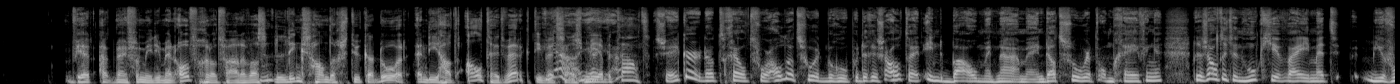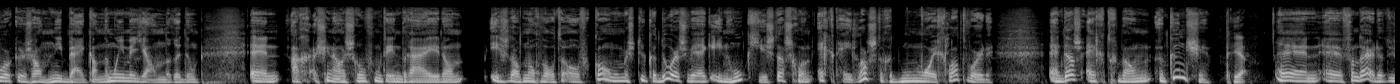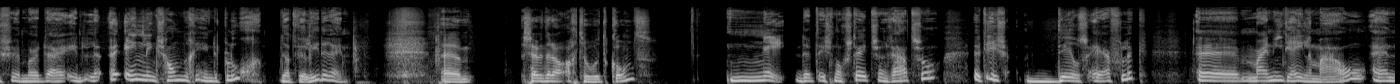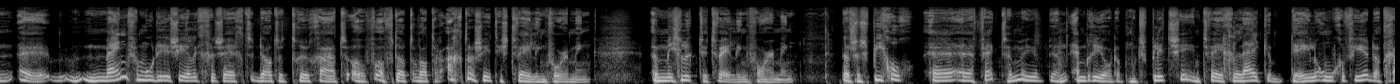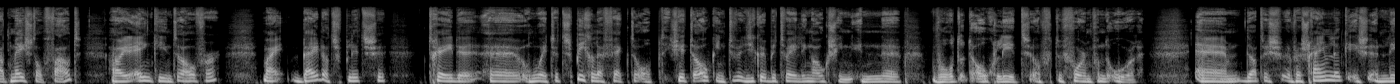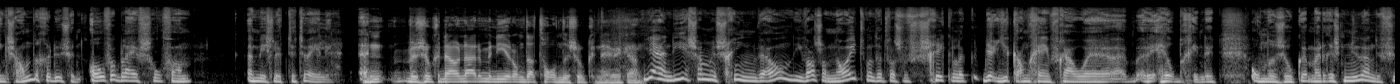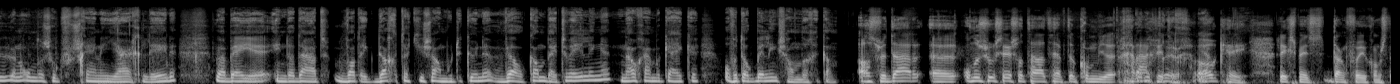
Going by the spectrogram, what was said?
weer uit mijn familie, mijn overgrootvader was linkshandig stucadoor. En die had altijd werk, die werd ja, zelfs ja, meer ja, betaald. Zeker, dat geldt voor al dat soort beroepen. Er is altijd in de bouw met name, in dat soort omgevingen... er is altijd een hoekje waar je met je voorkeurshand niet bij kan. Dan moet je met je anderen doen. En ach, als je nou een schroef moet indraaien... dan is dat nog wel te overkomen. Maar stucadoorswerk in hoekjes, dat is gewoon echt heel lastig. Het moet mooi glad worden. En dat is echt gewoon een kunstje. Ja. En eh, vandaar dat dus maar daar in, één linkshandige in de ploeg, dat wil iedereen. Um, zijn we er nou achter hoe het komt? Nee, dat is nog steeds een raadsel. Het is deels erfelijk, uh, maar niet helemaal. En uh, mijn vermoeden is eerlijk gezegd dat het teruggaat, of, of dat wat erachter zit, is tweelingvorming. Een mislukte tweelingvorming. Dat is een spiegeleffect. een embryo dat moet splitsen in twee gelijke delen ongeveer. Dat gaat meestal fout. Hou je één kind over. Maar bij dat splitsen treden uh, hoe heet het, spiegeleffecten op. Die zitten ook in, die kun je bij tweelingen ook zien in uh, bijvoorbeeld het ooglid of de vorm van de oren. En dat is waarschijnlijk is een linkshandige, dus een overblijfsel van een mislukte tweeling. En we zoeken nou naar een manier om dat te onderzoeken, neem ik aan. Ja, en die is er misschien wel. Die was er nooit, want het was een verschrikkelijk... Je kan geen vrouw uh, heel beginnen onderzoeken. Maar er is nu aan de VU een onderzoek verschenen een jaar geleden... waarbij je inderdaad wat ik dacht dat je zou moeten kunnen... wel kan bij tweelingen. Nou gaan we kijken of het ook bij linkshandigen kan. Als we daar uh, onderzoeksresultaten hebben, dan kom je graag weer terug. terug. Ja. Oké. Okay. Rick Smits, dank voor je komst naar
